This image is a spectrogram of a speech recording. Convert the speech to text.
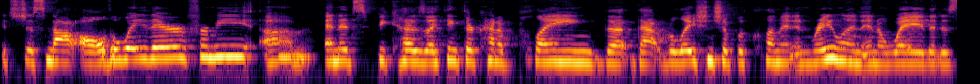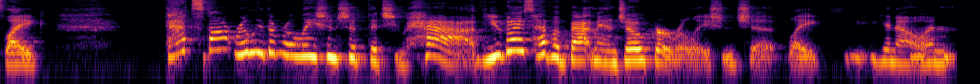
it's just not all the way there for me. Um, and it's because I think they're kind of playing that that relationship with Clement and Raylan in a way that is like, that's not really the relationship that you have. You guys have a Batman Joker relationship, like you know, and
